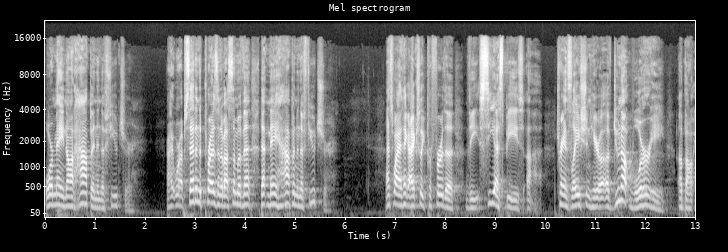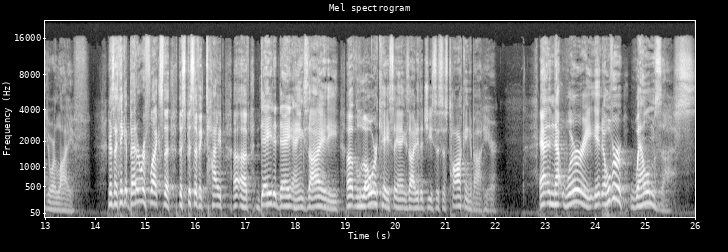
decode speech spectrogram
or may not happen in the future. Right? We're upset in the present about some event that may happen in the future. That's why I think I actually prefer the, the CSB's uh, translation here of do not worry about your life. Because I think it better reflects the, the specific type of day to day anxiety, of lowercase anxiety that Jesus is talking about here. And that worry, it overwhelms us.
